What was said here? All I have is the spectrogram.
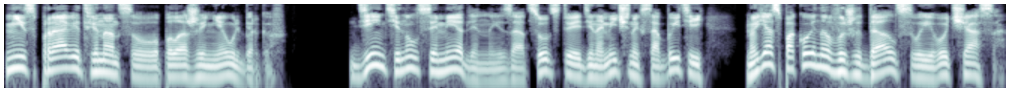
не исправит финансового положения Ульбергов. День тянулся медленно из-за отсутствия динамичных событий, но я спокойно выжидал своего часа.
